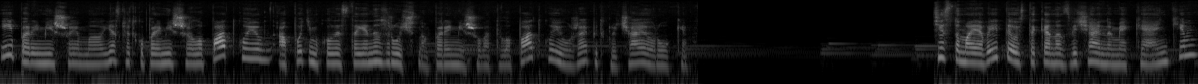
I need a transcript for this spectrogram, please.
і перемішуємо. Я спочатку перемішую лопаткою, а потім, коли стає незручно перемішувати лопаткою, вже підключаю руки. Тісто має вийти ось таке надзвичайно м'якеньким,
